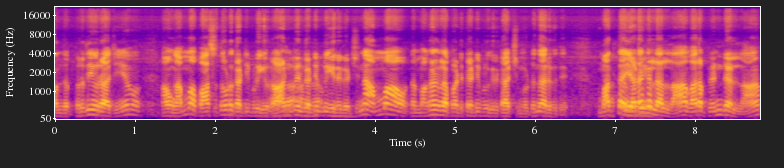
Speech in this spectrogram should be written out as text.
அந்த பிரதிவராஜையும் அவங்க அம்மா பாசத்தோட கட்டி பிடிக்கிற ஆண் பெண் கட்டி பிடிக்கிற காட்சின்னா அம்மா அந்த மகன்களை பாட்டு கட்டி பிடிக்கிற காட்சி மட்டும்தான் இருக்குது. மத்த இடங்கள்ல எல்லாம் வர பெண்கள்லாம்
